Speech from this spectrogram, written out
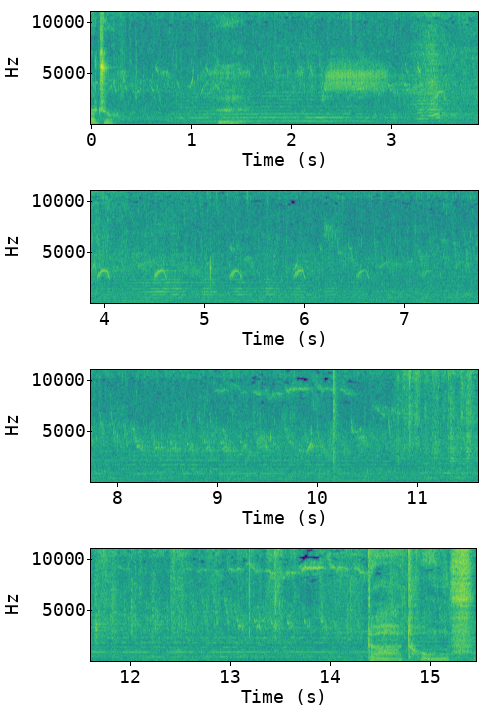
阁主，嗯，大同府，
